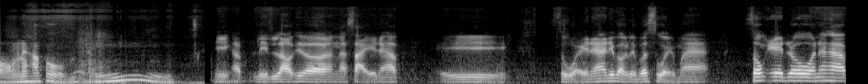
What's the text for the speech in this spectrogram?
2นะครับ ผมนี่นี่ครับลิ้นเราที่เรากำลังใส่นะครับนี่สวยนะนี่บอกเลยว่าสวยมาก ทรงเอโดรนะครับ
